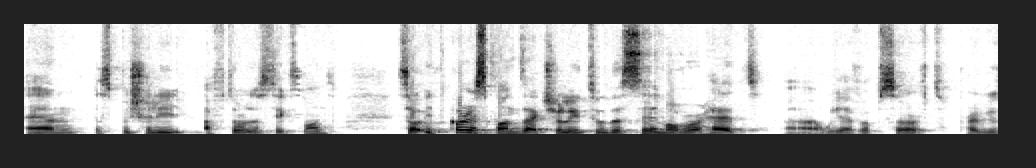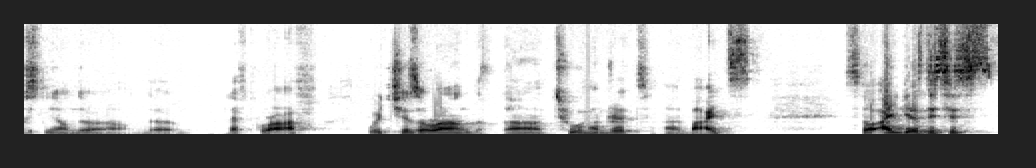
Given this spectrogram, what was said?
and especially after the sixth one. So it corresponds actually to the same overhead uh, we have observed previously on the, on the left graph, which is around uh, 200 uh, bytes. So I guess this is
